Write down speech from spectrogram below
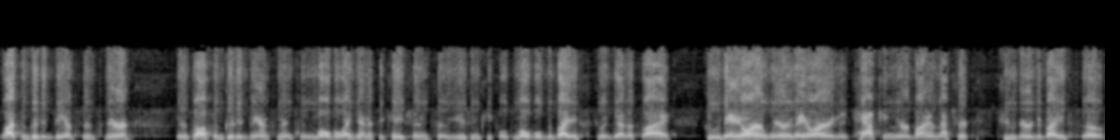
lots of good advancements there. There's also good advancements in mobile identification, so using people's mobile device to identify who they are, where they are, and attaching their biometric to their device. So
